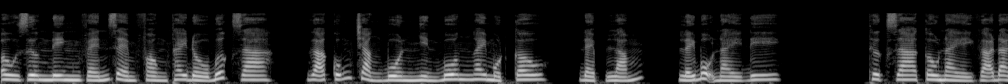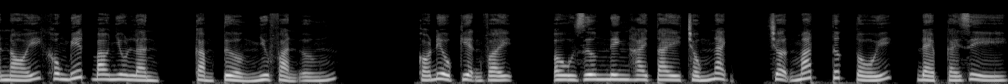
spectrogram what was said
Âu Dương Ninh vén rèm phòng thay đồ bước ra, gã cũng chẳng buồn nhìn buông ngay một câu, đẹp lắm, lấy bộ này đi. Thực ra câu này gã đã nói không biết bao nhiêu lần, cảm tưởng như phản ứng. Có điều kiện vậy, Âu Dương Ninh hai tay chống nạnh, trợn mắt tức tối, đẹp cái gì?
